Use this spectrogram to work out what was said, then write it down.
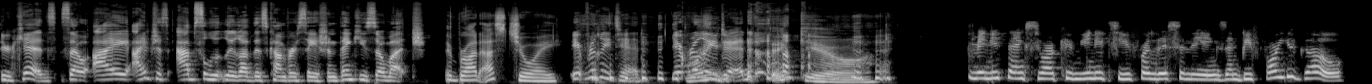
through kids. So I I just absolutely love this conversation. Thank you so much. It brought us joy. It really did. It really did. Thank you. Many thanks to our community for listening. And before you go,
